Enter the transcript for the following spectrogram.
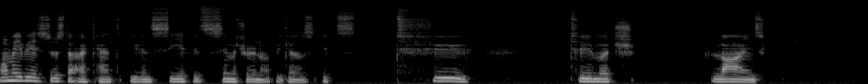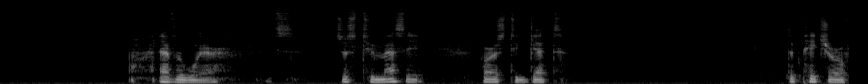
Or maybe it's just that I can't even see if it's symmetry or not because it's too too much lines everywhere it's just too messy for us to get the picture of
